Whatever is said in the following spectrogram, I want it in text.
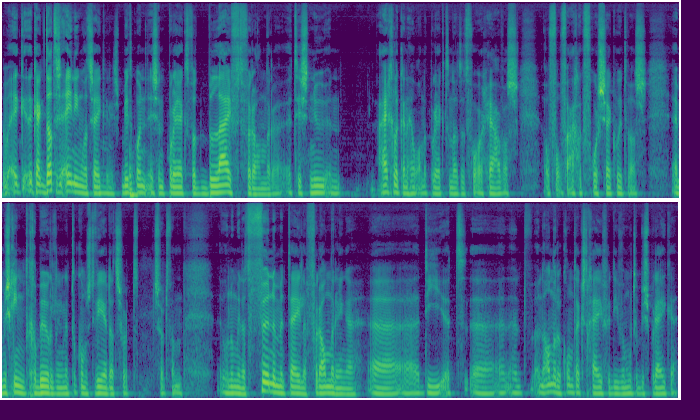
leuk. ik, kijk, dat is één ding wat zeker is. Bitcoin is een project wat blijft veranderen. Het is nu een, eigenlijk een heel ander project dan dat het vorig jaar was. Of, of eigenlijk voor Segwit was. En misschien gebeuren er in de toekomst weer dat soort, soort van hoe noem je dat, fundamentele veranderingen eh, eh, die het eh, een, een andere context geven die we moeten bespreken.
